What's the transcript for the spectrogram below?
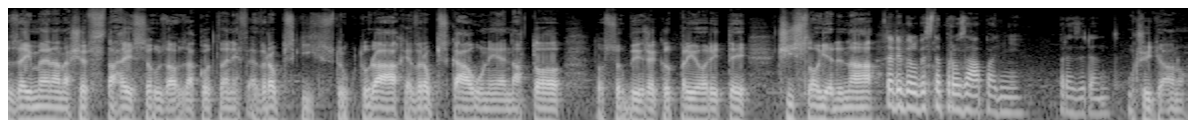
zejména naše vztahy jsou zakotveny v evropských strukturách, Evropská unie, NATO, to jsou, bych řekl, priority číslo jedna. Tedy byl byste pro západní prezident? Určitě ano.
